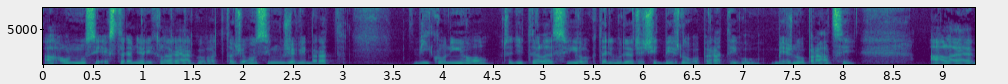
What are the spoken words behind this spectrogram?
A on musí extrémně rychle reagovat. Takže on si může vybrat výkonného ředitele svého, který bude řešit běžnou operativu, běžnou práci, ale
